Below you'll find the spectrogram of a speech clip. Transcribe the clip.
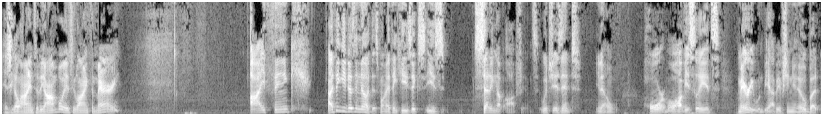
is he lying to the envoy? Is he lying to Mary? I think I think he doesn't know at this point. I think he's ex- he's setting up options, which isn't you know horrible. Obviously, it's Mary wouldn't be happy if she knew, but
